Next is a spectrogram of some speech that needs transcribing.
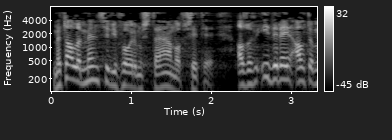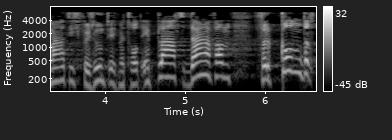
Met alle mensen die voor hem staan of zitten. Alsof iedereen automatisch verzoend is met God. In plaats daarvan verkondigt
